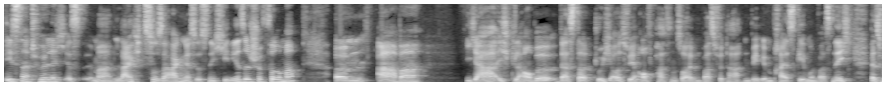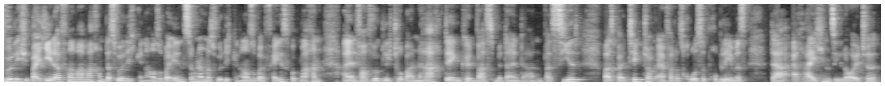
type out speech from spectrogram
ist natürlich es immer leicht zu sagen, es ist eine chinesische Firma, ähm, aber ja, ich glaube, dass da durchaus wir aufpassen sollten, was für Daten wir eben preisgeben und was nicht. Das würde ich bei jeder Firma machen, das würde ich genauso bei Instagram, das würde ich genauso bei Facebook machen. Einfach wirklich drüber nachdenken, was mit deinen Daten passiert. Was bei TikTok einfach das große Problem ist, da erreichen sie Leute,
